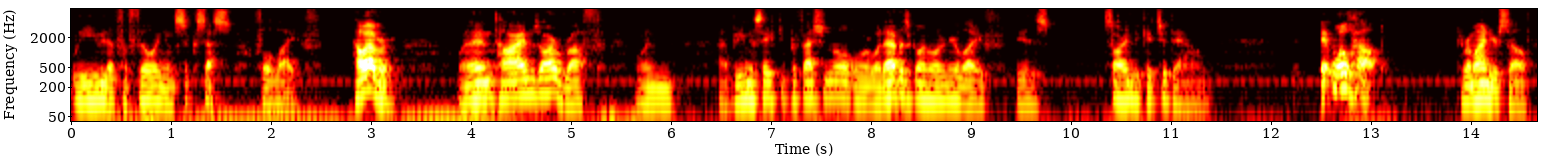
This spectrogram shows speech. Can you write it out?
lead a fulfilling and successful life. However, when times are rough, when uh, being a safety professional or whatever's going on in your life is starting to get you down, it will help to remind yourself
